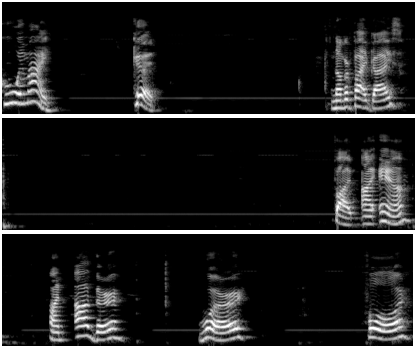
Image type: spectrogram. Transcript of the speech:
Who am I? Good. Number five, guys. Five. I am another word for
